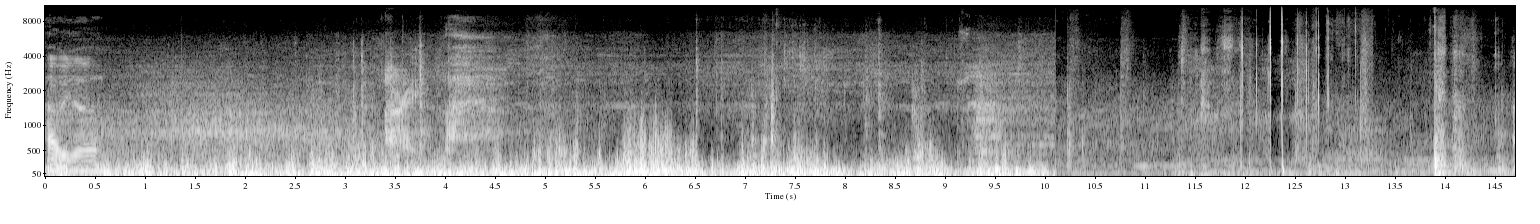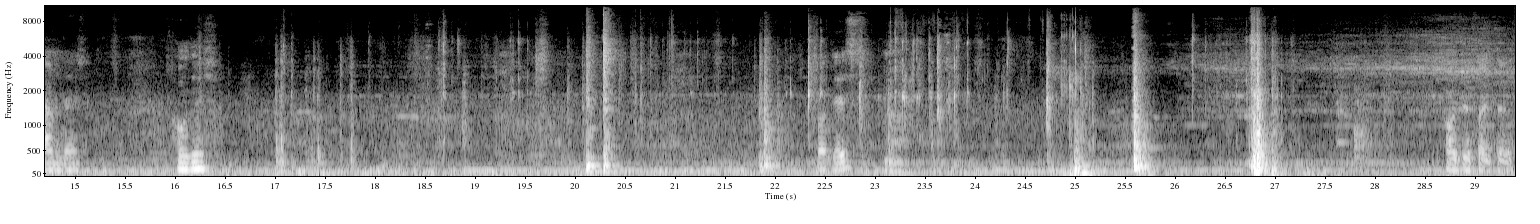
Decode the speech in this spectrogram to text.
How we go? All right. Have this. Hold this. Hold this. Hold just like this.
